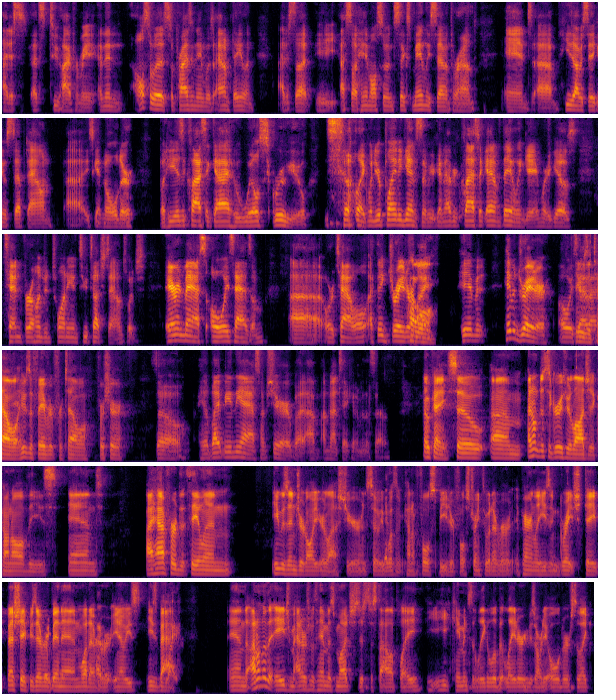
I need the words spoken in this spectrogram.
I just that's too high for me. And then also a surprising name was Adam Thielen. I just thought he, I saw him also in sixth, mainly seventh round, and um, he's obviously taking a step down. Uh, he's getting older, but he is a classic guy who will screw you. So, like when you're playing against him, you're going to have your classic Adam Thielen game where he goes 10 for 120 and two touchdowns, which Aaron Mass always has him, uh, or Towel. I think Drader Towel. might, him, him and Drader always He was a Towel. He was a favorite for Towel for sure. So he'll bite me in the ass, I'm sure, but I'm, I'm not taking him in the seventh. Okay. So um, I don't disagree with your logic on all of these. And I have heard that Thielen he was injured all year last year, and so he wasn't kind of full speed or full strength, whatever. Apparently, he's in great shape, best shape he's ever been in, whatever. You know, he's he's back. Right. And I don't know that age matters with him as much, just a style of play. He, he came into the league a little bit later. He was already older, so like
